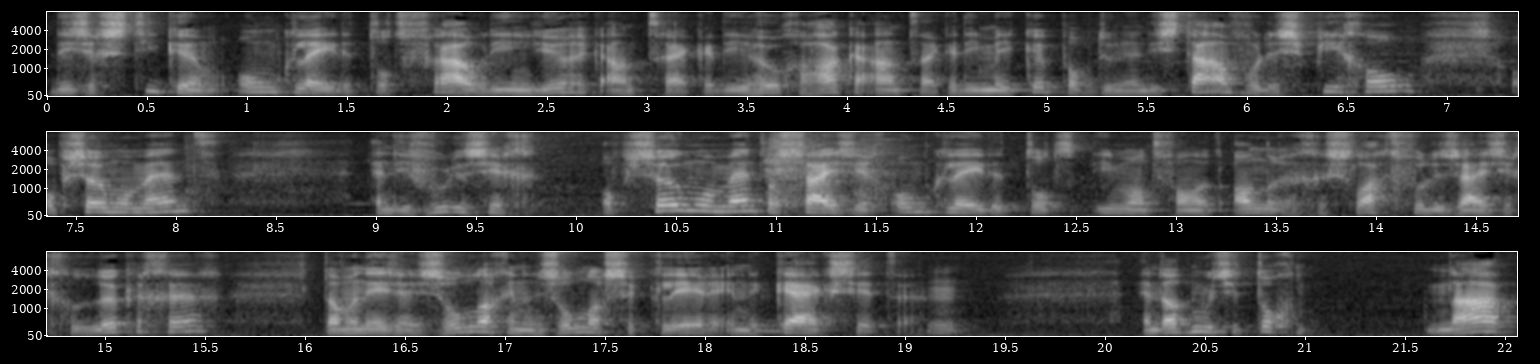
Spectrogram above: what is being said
die zich stiekem omkleden tot vrouw, die een jurk aantrekken, die hoge hakken aantrekken, die make-up opdoen. En die staan voor de spiegel op zo'n moment en die voelen zich op zo'n moment als zij zich omkleden tot iemand van het andere geslacht, voelen zij zich gelukkiger dan wanneer zij zondag in hun zondagse kleren in de kerk zitten. Hm. En dat moet je toch na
